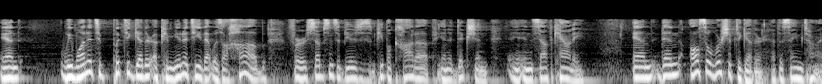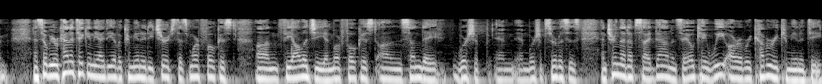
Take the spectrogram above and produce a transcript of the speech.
And we wanted to put together a community that was a hub for substance abusers and people caught up in addiction in South County. And then also worship together at the same time. And so we were kind of taking the idea of a community church that's more focused on theology and more focused on Sunday worship and, and worship services and turn that upside down and say, okay, we are a recovery community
